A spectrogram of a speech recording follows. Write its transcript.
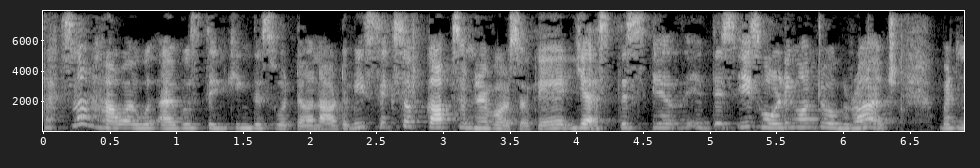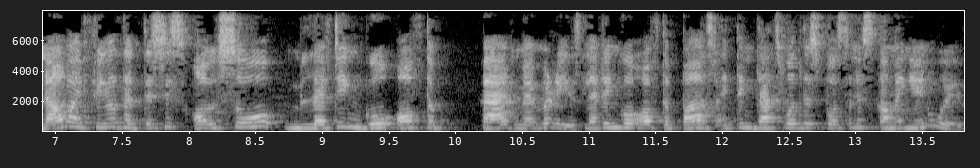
that's not how I, I was thinking this would turn out to be. Six of cups in reverse okay? Yes this is, this is holding on to a grudge. But now i feel that this is also letting go of the bad memories letting go of the past. I think that's what this person is coming in with.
